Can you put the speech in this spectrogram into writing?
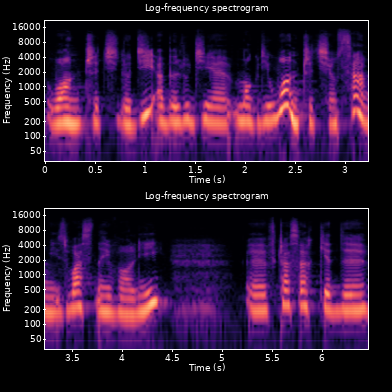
łączyć ludzi, aby ludzie mogli łączyć się sami z własnej woli e, w czasach, kiedy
